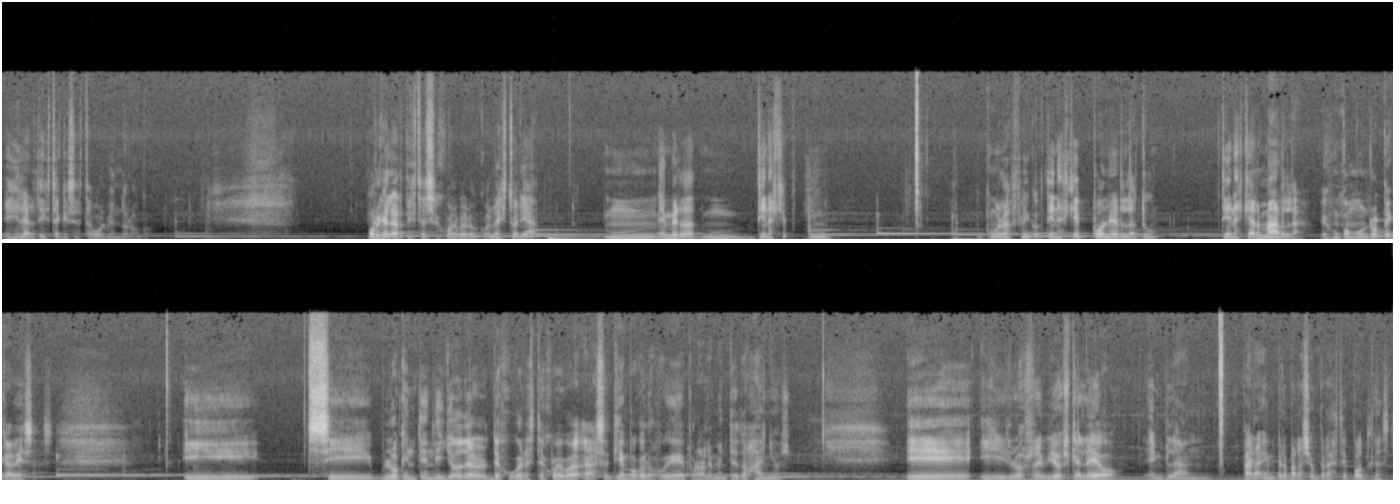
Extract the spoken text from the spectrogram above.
es el artista que se está volviendo loco. ¿Por qué el artista se vuelve loco? La historia, mm, en verdad, mm, tienes que... Mm, ¿Cómo lo explico? Tienes que ponerla tú. Tienes que armarla. Es un, como un rompecabezas. Y si lo que entendí yo de jugar este juego hace tiempo que lo jugué, probablemente dos años, eh, y los reviews que leo, en plan, para, en preparación para este podcast,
